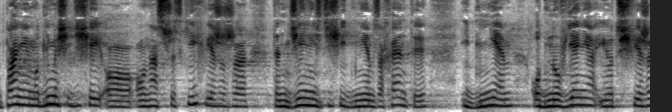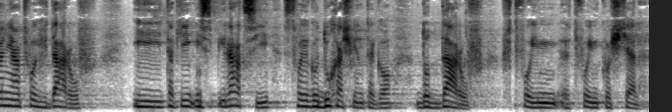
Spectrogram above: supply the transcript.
I Panie, modlimy się dzisiaj o, o nas wszystkich. Wierzę, że ten dzień jest dzisiaj dniem zachęty i dniem odnowienia i odświeżenia Twoich darów i takiej inspiracji z Twojego Ducha Świętego do darów w Twoim, twoim Kościele.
